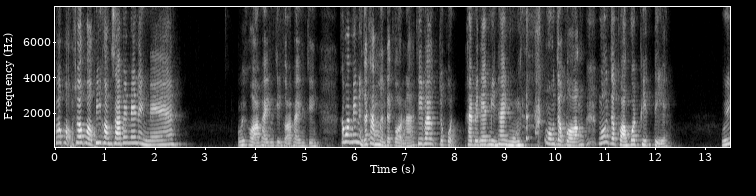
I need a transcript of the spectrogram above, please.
พ่อบอกโชคบอกพี่ของซับให้แม่หนึ่งแนะโอ้ยขออภัยจริงๆ ขออภัยจริงๆ ก็ว่าแม่หนึ่งก็ทำเหมือนแต่ก่อนนะ ที่ว่าจะกดใครเป็นแอดมินให้งง งงเจ้าของ งงเจ้าของกดผิดตีอุ้ย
